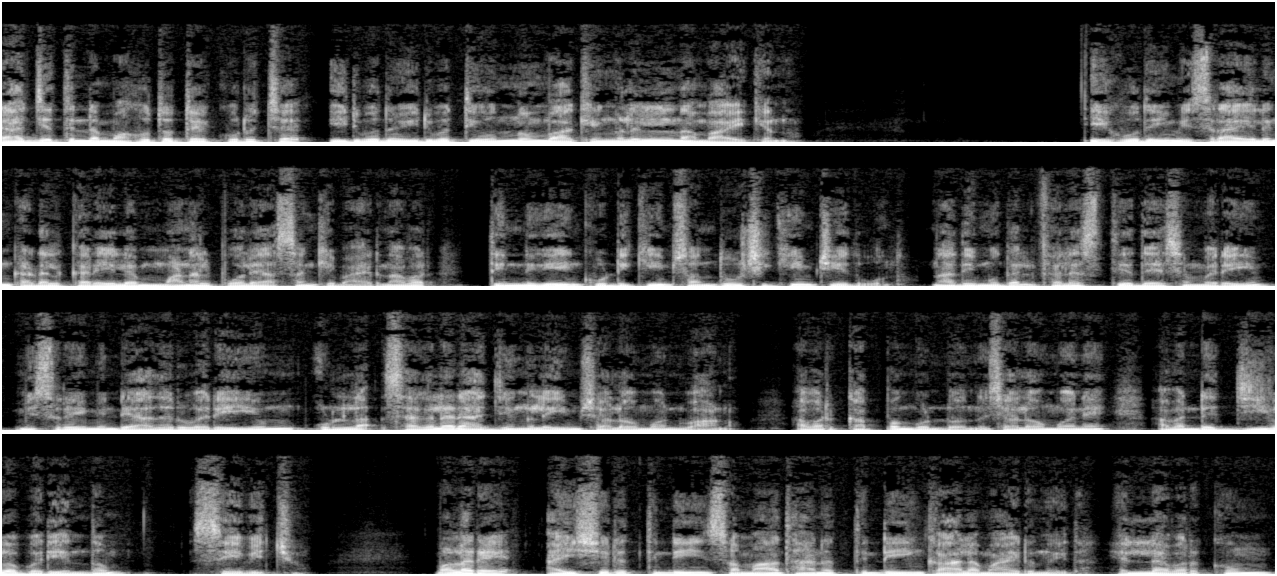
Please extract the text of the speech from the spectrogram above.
രാജ്യത്തിന്റെ മഹത്വത്തെക്കുറിച്ച് ഇരുപതും ഇരുപത്തിയൊന്നും വാക്യങ്ങളിൽ നാം വായിക്കുന്നു. യഹൂദയും ഇസ്രായേലും കടൽക്കരയിലെ മണൽ പോലെ അസംഖ്യമായിരുന്നു. അവർ തിന്നുകയും കുടിക്കുകയും സന്തോഷിക്കുകയും ചെയ്തു പോന്നു. നദി മുതൽ ഫലസ്തീയ ദേശം വരെയും മിസ്രൈമിന്റെ അതിർ വരെയും ഉള്ള സകല രാജ്യങ്ങളെയും ശലോമോൻ വാണു. അവർ കപ്പം കൊണ്ടുവന്നു. ശലോമോനെ അവന്റെ ജീവപര്യന്തം സേവിച്ചു. വളരെ ഐശ്വര്യത്തിന്റെയും സമാധാനത്തിന്റെയും കാലമായിരുന്നു ഇത്. എല്ലാവർക്കും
